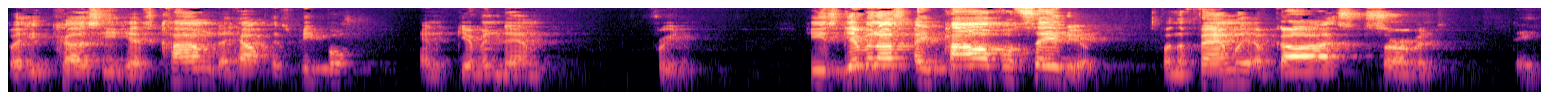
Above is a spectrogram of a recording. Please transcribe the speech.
because he has come to help his people and given them freedom. He's given us a powerful Savior from the family of God's servant David.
